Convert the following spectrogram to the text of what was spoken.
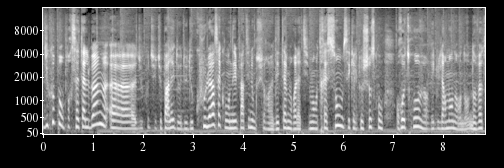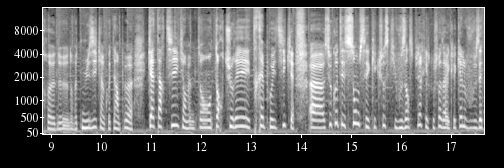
Du coup, pour, pour cet album, euh, du coup, tu, tu parlais de, de, de couleurs. C'est qu'on est parti donc sur euh, des thèmes relativement très sombres. C'est quelque chose qu'on retrouve régulièrement dans, dans, dans votre, de- dans votre musique, un côté un peu cathartique, en même temps torturé et très poétique. Euh, ce côté sombre, c'est quelque chose qui vous inspire, quelque chose avec lequel vous êtes,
